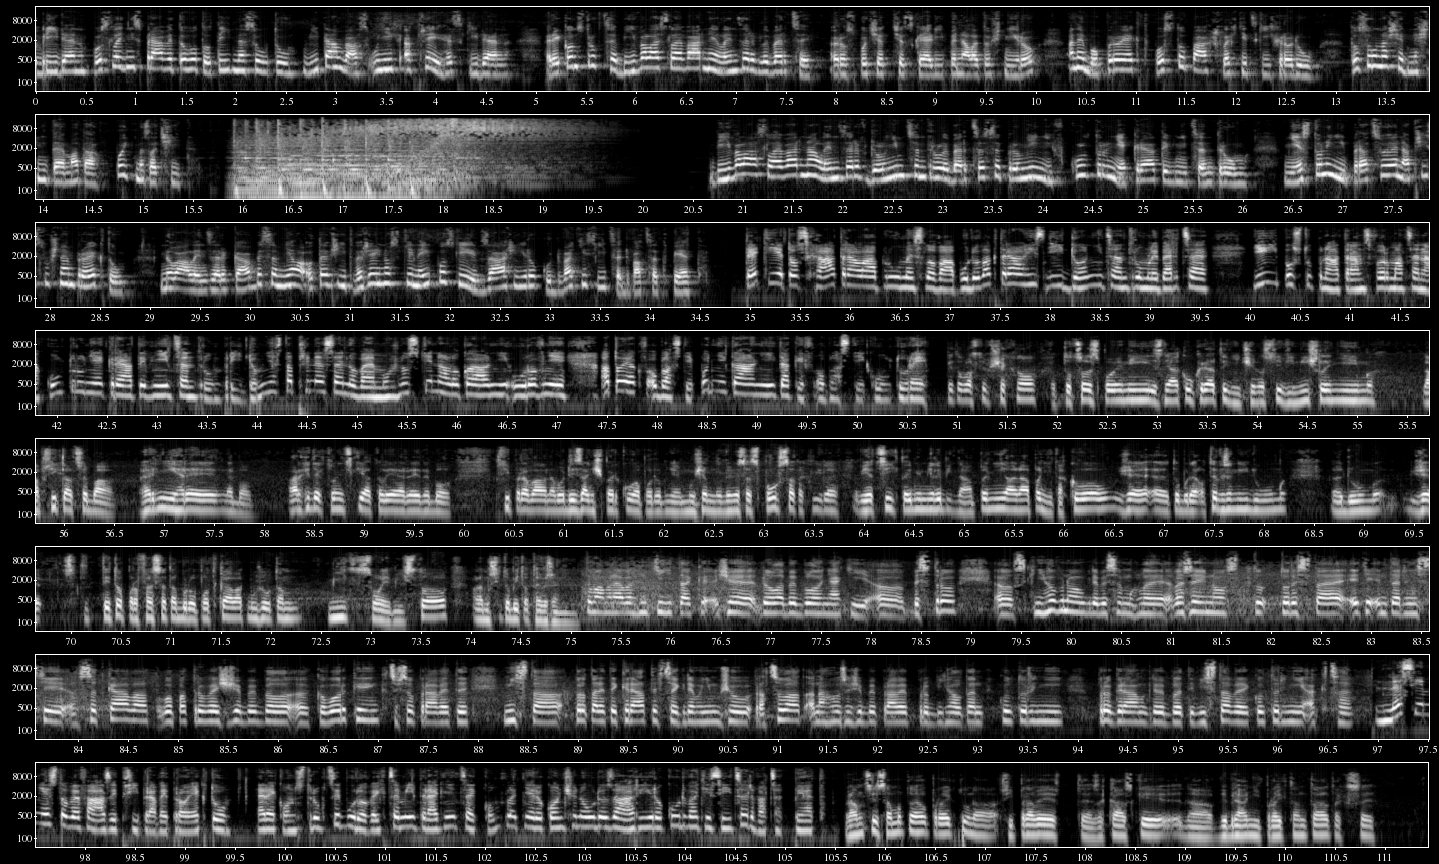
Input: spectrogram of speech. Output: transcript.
Dobrý den, poslední zprávy tohoto týdne jsou tu. Vítám vás u nich a přeji hezký den. Rekonstrukce bývalé slévárny Linzer v Liberci, rozpočet České lípy na letošní rok, anebo projekt po stopách šlechtických rodů. To jsou naše dnešní témata. Pojďme začít. Bývalá slévárna Linzer v dolním centru Liberce se promění v kulturně kreativní centrum. Město nyní pracuje na příslušném projektu. Nová Linzerka by se měla otevřít veřejnosti nejpozději v září roku 2025. Teď je to schátralá průmyslová budova, která hyzdí dolní centrum Liberce. Její postupná transformace na kulturně kreativní centrum prý do města přinese nové možnosti na lokální úrovni, a to jak v oblasti podnikání, tak i v oblasti kultury. Je to vlastně všechno to, co je spojené s nějakou kreativní činností, vymýšlením, například třeba herní hry nebo architektonické ateliéry nebo příprava nebo design šperků a podobně. Můžeme vymyslet spousta takových věcí, které by měly být náplní, ale náplní takovou, že eh, to bude otevřený dům, eh, dům, že tyto profese tam budou potkávat, můžou tam mít svoje místo, ale musí to být otevřený. To máme navrhnutí tak, že dole by bylo nějaký uh, bistro s knihovnou, kde by se mohly veřejnost, tu, turisté i ti internisti setkávat. Opatruješ, že by byl coworking, což jsou právě ty místa pro tady ty kreativce, kde oni můžou pracovat a nahoře, že by právě probíhal ten kulturní program, kde by byly ty výstavy, kulturní akce. Dnes je město ve fázi přípravy projektu. Rekonstrukci budovy chce mít radnice kompletně dokončenou do září roku 2025. V rámci samotného projektu na přípravě té zakázky na vybrání projektanta, tak se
